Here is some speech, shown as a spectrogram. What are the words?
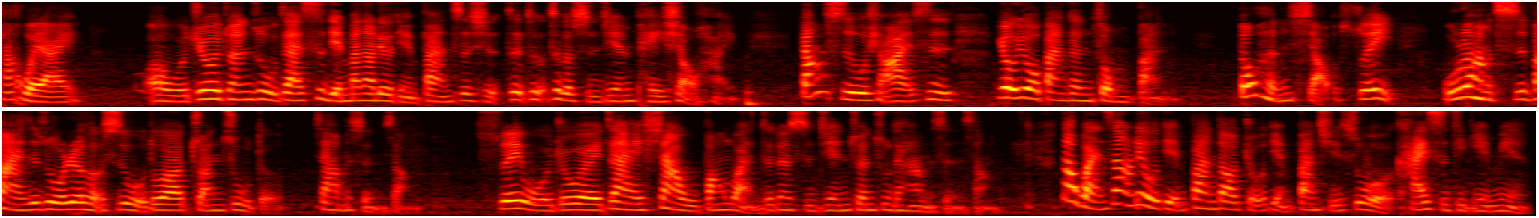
他回来，呃，我就会专注在四点半到六点半这时这这这个时间陪小孩。当时我小孩是幼幼班跟中班，都很小，所以无论他们吃饭还是做任何事，我都要专注的在他们身上。所以我就会在下午傍晚这段时间专注在他们身上。那晚上六点半到九点半，其实是我开实体店面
